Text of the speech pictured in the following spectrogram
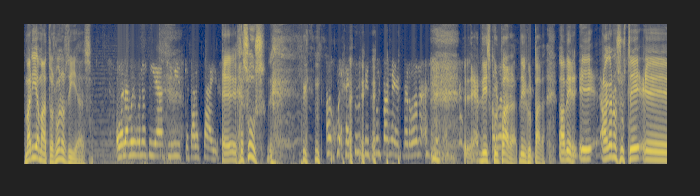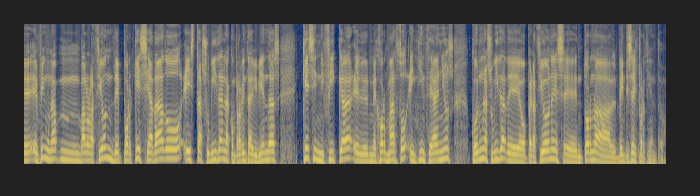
María Matos, buenos días. Hola, muy buenos días, Luis, ¿qué tal estáis? Eh, Jesús. Oh, Jesús, discúlpame, perdona. Eh, disculpada, disculpada. A ver, eh, háganos usted, eh, en fin, una mm, valoración de por qué se ha dado esta subida en la compraventa de viviendas, qué significa el mejor marzo en 15 años con una subida de operaciones en torno al 26%.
